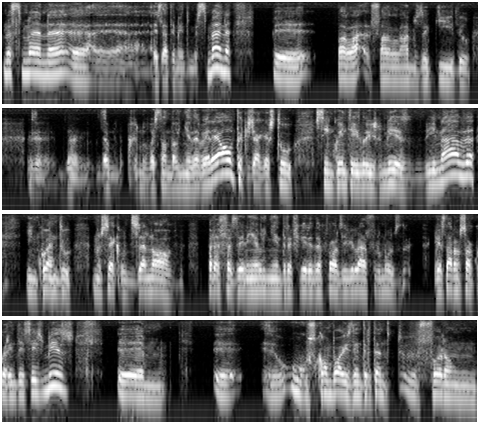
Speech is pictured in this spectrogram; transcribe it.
na semana, há uh, exatamente uma semana, fala, falámos aqui do, da, da, renovação da linha da Beira Alta, que já gastou 52 meses e nada, enquanto no século XIX, para fazerem a linha entre a Figueira da Foz e Vilar Formoso, gastaram só 46 meses. Uh, uh, os comboios, entretanto, foram.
